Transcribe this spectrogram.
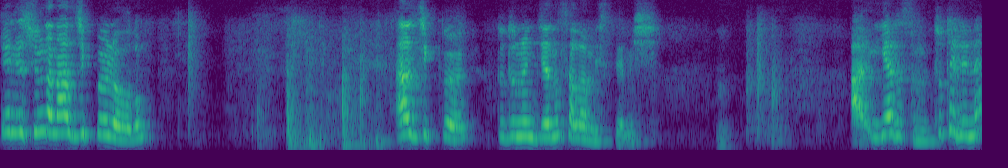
Deniz şundan azıcık böl oğlum. Azıcık böl. Dudu'nun canı salam istemiş. Yarısını tut eline.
